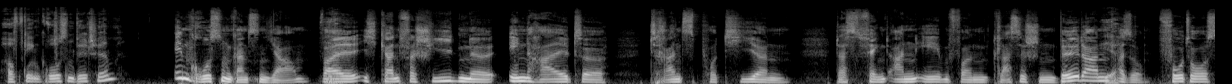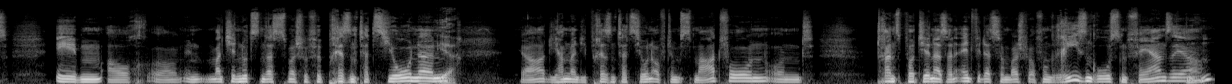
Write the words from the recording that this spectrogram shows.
auf den großen Bildschirm? Im Großen und Ganzen ja, weil ja. ich kann verschiedene Inhalte transportieren. Das fängt an eben von klassischen Bildern, ja. also Fotos, eben auch, äh, in, manche nutzen das zum Beispiel für Präsentationen. Ja. Ja, die haben dann die Präsentation auf dem Smartphone und transportieren das dann entweder zum Beispiel auf einen riesengroßen Fernseher mhm.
